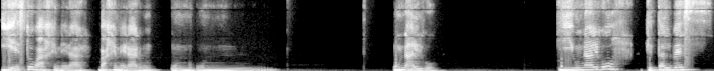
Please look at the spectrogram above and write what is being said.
esto va a generar, va a generar un, un, un algo. Y un algo que tal vez,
